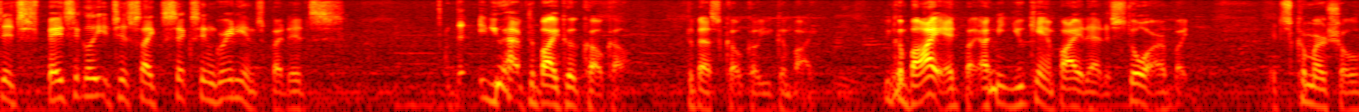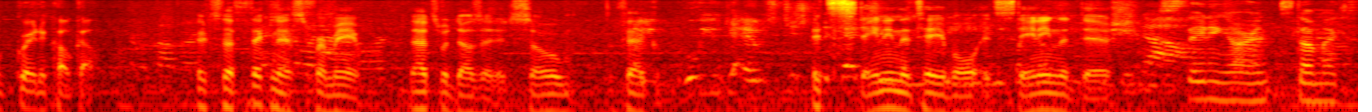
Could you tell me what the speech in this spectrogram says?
it's basically it's just like six ingredients, but it's you have to buy good cocoa, the best cocoa you can buy. You can buy it, but I mean, you can't buy it at a store, but It's commercial grade of cocoa. It's the thickness for me. That's what does it. It's so It's staining the table. It's staining the dish. Staining our stomachs.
